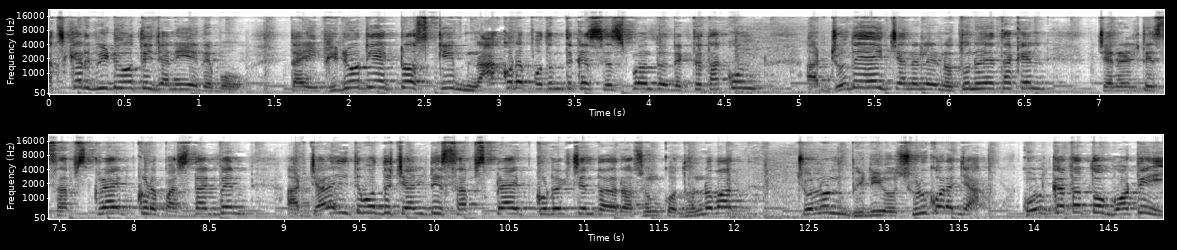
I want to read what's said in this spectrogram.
আজকের ভিডিওতে জানিয়ে দেব। তাই ভিডিওটি একটু স্কিপ না করে প্রথম থেকে শেষ পর্যন্ত দেখতে থাকুন। আর যদি এই চ্যানেলে নতুন হয়ে থাকেন, চ্যানেলটি সাবস্ক্রাইব করে পাশে থাকবেন। আর যারা ইতিমধ্যে চ্যানেলটি সাবস্ক্রাইব করে রেখেছেন, তাদের অসংখ্য ধন্যবাদ। চলুন ভিডিও শুরু করা যাক। কলকাতা তো বটেই,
